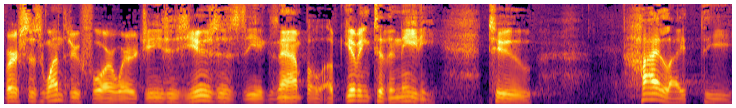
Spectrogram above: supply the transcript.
verses 1 through 4 where Jesus uses the example of giving to the needy to highlight the,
